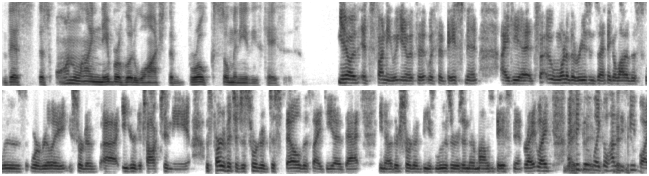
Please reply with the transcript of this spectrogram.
this this online neighborhood watch that broke so many of these cases you know, it's funny, you know, with the, with the basement idea, it's one of the reasons I think a lot of the sleuths were really sort of uh, eager to talk to me was part of it to just sort of dispel this idea that, you know, they're sort of these losers in their mom's basement, right? Like, right, I think right, like a lot of these people, I,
